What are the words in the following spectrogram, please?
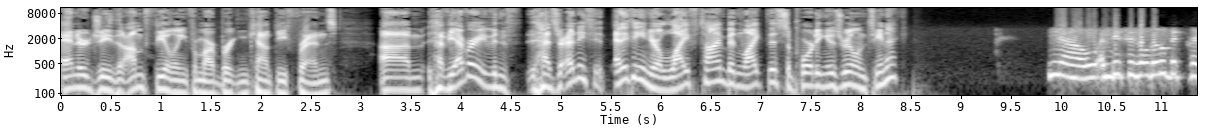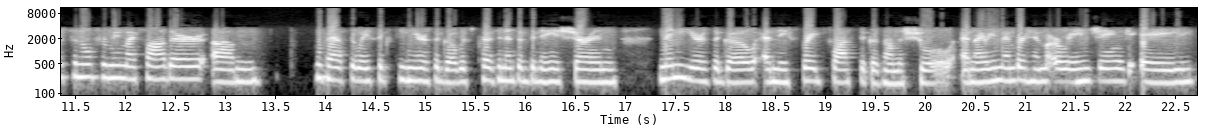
energy that I'm feeling from our Bergen County friends. Um, have you ever even, has there anything, anything in your lifetime been like this supporting Israel and Teaneck? No, and this is a little bit personal for me. My father, um, who passed away 16 years ago, was president of B'nai Yeshurun many years ago, and they sprayed swastikas on the shul. And I remember him arranging a,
